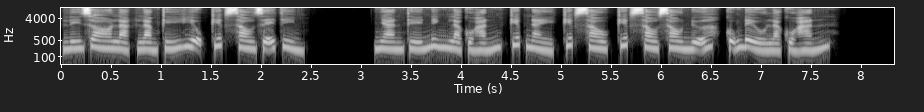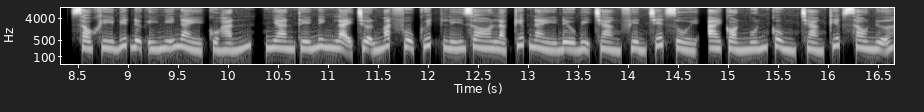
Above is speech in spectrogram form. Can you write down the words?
Lý do là làm ký hiệu kiếp sau dễ tìm. Nhan thế ninh là của hắn, kiếp này, kiếp sau, kiếp sau sau nữa, cũng đều là của hắn. Sau khi biết được ý nghĩ này của hắn, Nhan Thế Ninh lại trợn mắt phù quyết lý do là kiếp này đều bị chàng phiền chết rồi, ai còn muốn cùng chàng kiếp sau nữa.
